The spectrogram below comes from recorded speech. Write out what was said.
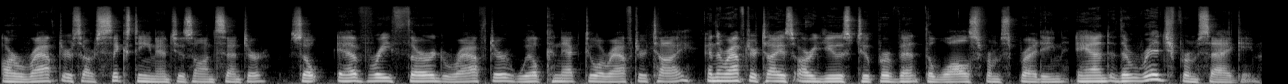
Our rafters are 16 inches on center. So every third rafter will connect to a rafter tie. And the rafter ties are used to prevent the walls from spreading and the ridge from sagging.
